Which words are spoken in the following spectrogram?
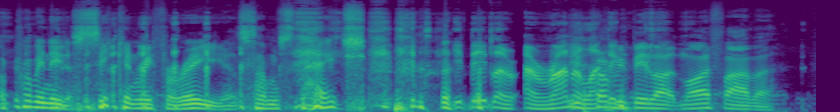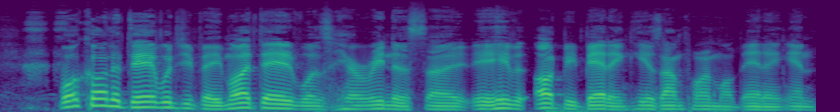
I'd probably need a second referee at some stage. You'd need a, a runner You'd like probably the be like my father. What kind of dad would you be? My dad was horrendous, so he, he was, I'd be batting. He was umpiring my batting, and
